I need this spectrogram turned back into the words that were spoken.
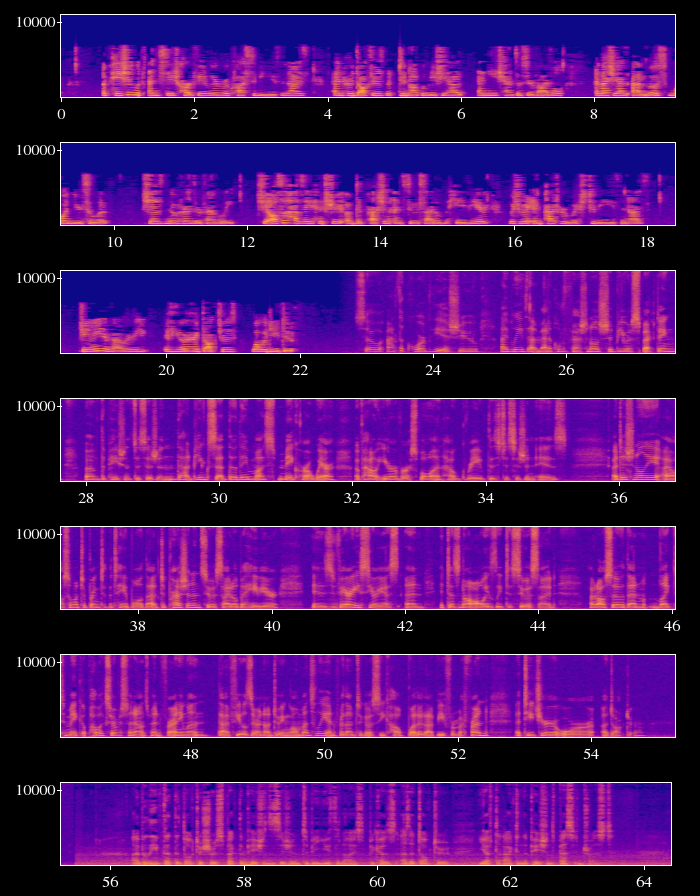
A patient with end stage heart failure requests to be euthanized, and her doctors do not believe she has any chance of survival and that she has at most one year to live. She has no friends or family. She also has a history of depression and suicidal behavior, which may impact her wish to be euthanized. Jamie and Valerie, if you were her doctors, what would you do? So, at the core of the issue, I believe that medical professionals should be respecting of the patient's decision. That being said, though, they must make her aware of how irreversible and how grave this decision is. Additionally, I also want to bring to the table that depression and suicidal behavior is very serious and it does not always lead to suicide. I'd also then like to make a public service announcement for anyone that feels they're not doing well mentally and for them to go seek help, whether that be from a friend, a teacher, or a doctor. I believe that the doctor should respect the patient's decision to be euthanized because, as a doctor, you have to act in the patient's best interest.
